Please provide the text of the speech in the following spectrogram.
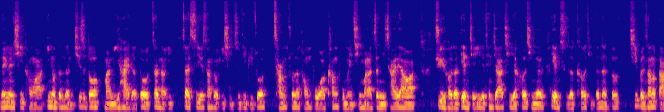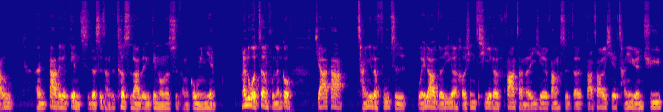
能源系统啊，应用等等，其实都蛮厉害的，都有占到一在世界上都有一席之地。比如说长春的铜箔啊，康普美奇马的正极材料啊，聚合的电解液的添加剂啊，合情的电池的壳体等等，都基本上都打入很大的一个电池的市场，是特斯拉的一个电动车市场的供应链。那如果政府能够加大产业的扶持，围绕着一个核心企业的发展的一些方式，的打造一些产业园区，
